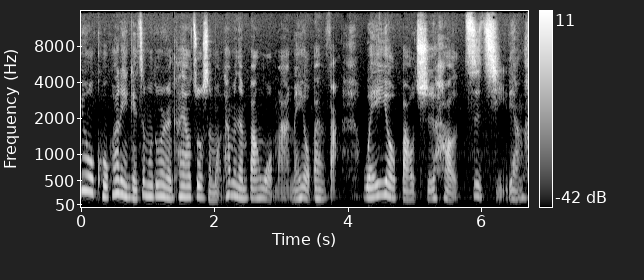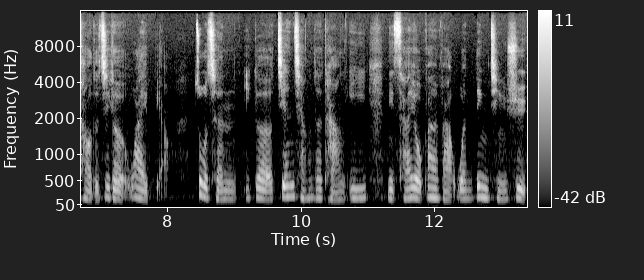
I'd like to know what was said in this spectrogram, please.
因为我苦瓜脸给这么多人看，要做什么？他们能帮我吗？没有办法。唯有保持好自己良好的这个外表，做成一个坚强的糖衣，你才有办法稳定情绪，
